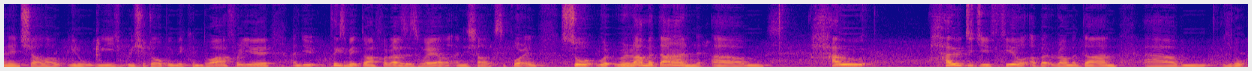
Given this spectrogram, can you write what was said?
And inshallah, you know, we, we should all be making dua for you. And you please make dua for us as well, and inshallah supporting. So, with, with Ramadan, um, how how did you feel about Ramadan? Um, you know,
